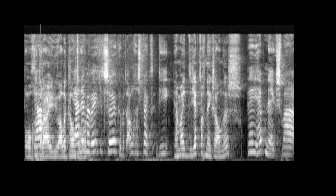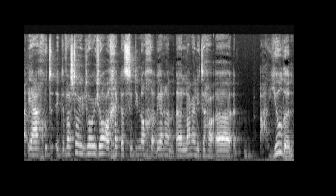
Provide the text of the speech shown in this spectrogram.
ogen Ja. draaien nu alle kanten Ja, nee, op. maar weet je, het zeuken, met alle respect, die... Ja, maar je hebt toch niks anders? Nee, je hebt niks. Maar ja, goed, het was sowieso al gek dat ze die nog weer een eh, langer lieten eh, hielden.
